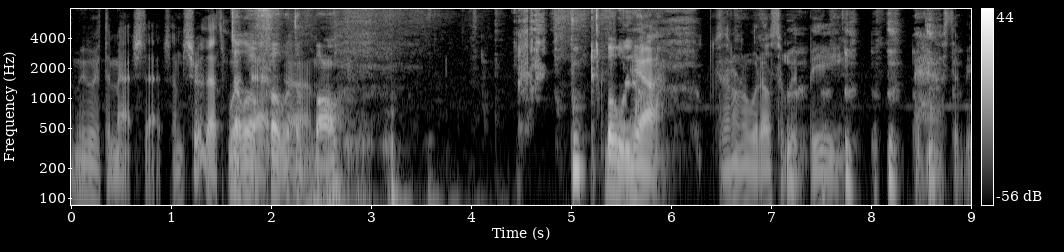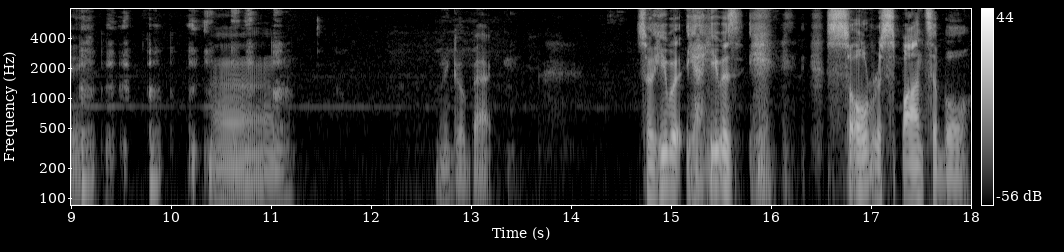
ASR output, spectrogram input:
Let me look at the match stats. I'm sure that's what The little that, foot with the um, ball. Football. Yeah, because I don't know what else it would be. it has to be. Um, let me go back. So he was, yeah, he was sole responsible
